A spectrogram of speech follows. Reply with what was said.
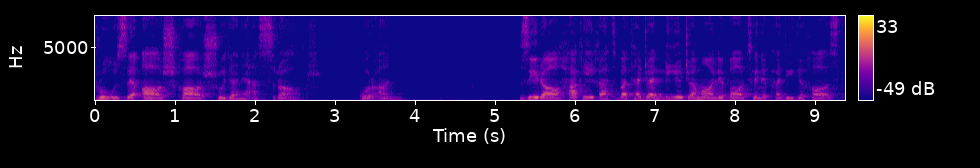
روز آشکار شدن اسرار. قرآن. زیرا حقیقت و تجلی جمال باطن پدیده هاست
